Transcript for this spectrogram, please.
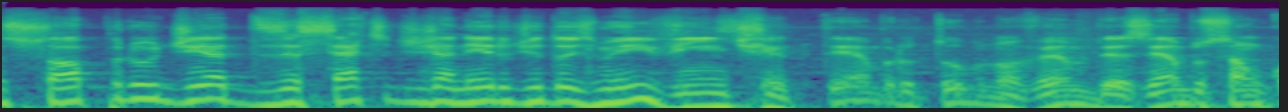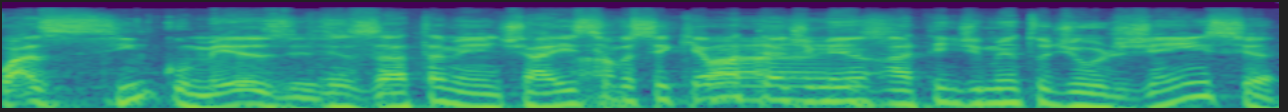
só para o dia 17 de janeiro de 2020. Setembro, outubro, novembro, dezembro são quase cinco meses. Exatamente. Aí, se você quer um atendimento, atendimento de urgência,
